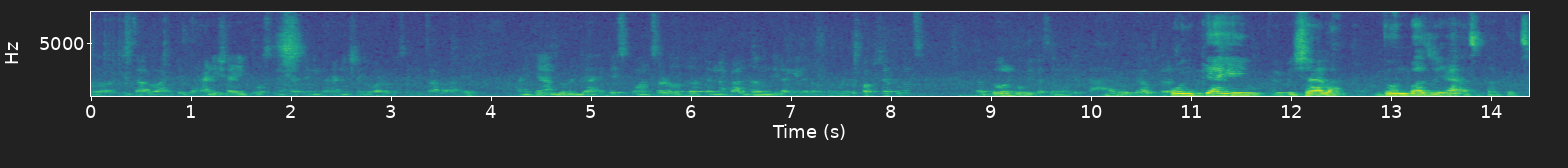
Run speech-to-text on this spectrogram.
जे चालू आहे ते घराणीशाही पोचण्यासाठी आणि घराणीशाही वाढवण्यासाठी चालू आहे. आणि हे आंदोलन जे आहे ते स्पॉन्सर्ड होतं त्यांना काल दम दिला गेलेला होता. म्हणजे पक्षातूनच दोन भूमिका समोर येतात. कोणत्याही विषयाला दोन बाजू ह्या असतातच.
